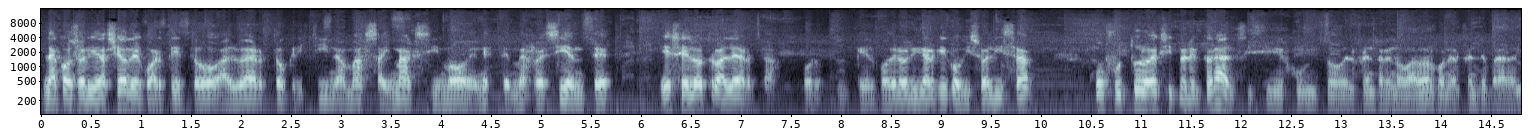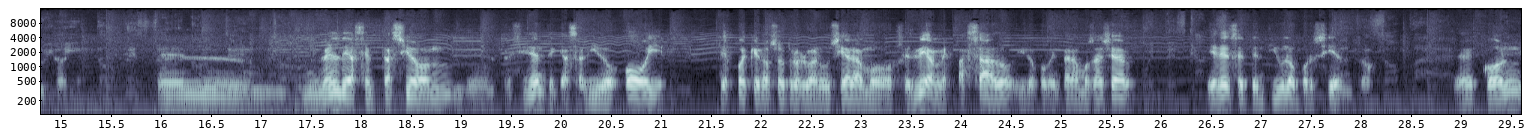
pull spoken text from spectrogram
La consolidación del cuarteto Alberto, Cristina, Massa y Máximo en este mes reciente es el otro alerta, porque el poder oligárquico visualiza un futuro éxito electoral si sigue junto el Frente Renovador con el Frente para la Victoria. El nivel de aceptación del presidente que ha salido hoy, después que nosotros lo anunciáramos el viernes pasado y lo comentáramos ayer, es del 71%, ¿eh? con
